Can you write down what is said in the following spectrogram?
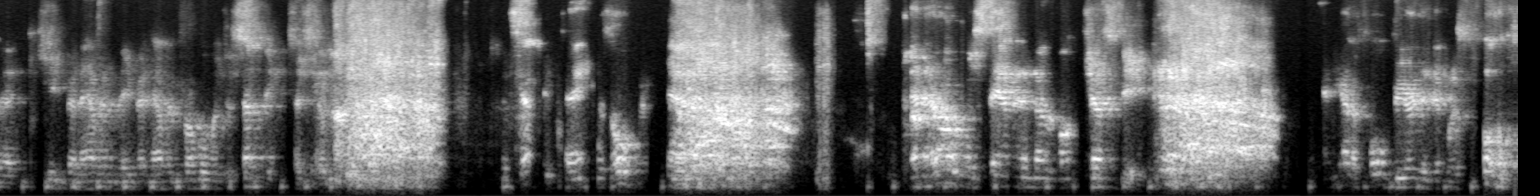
that she'd been having they've been having trouble with the septic system. the septic tank was open. And, Harold was standing in there about chest deep. and he had a full beard and it was full.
